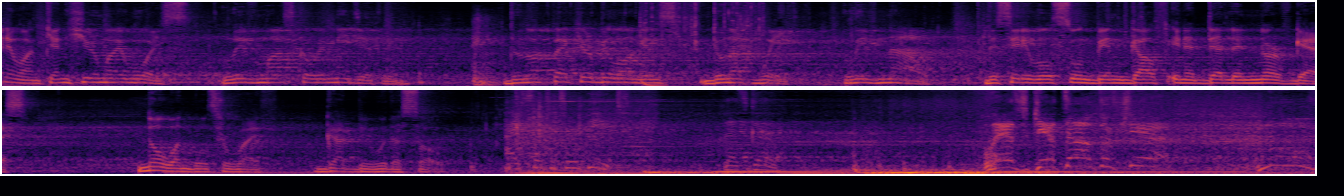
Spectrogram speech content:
Anyone can hear my voice, leave Moscow immediately. Do not pack your belongings. Do not wait. Leave now. The city will soon be engulfed in a deadly nerve gas. No one will survive. God be with us all. I set it to repeat. Let's go. Let's get out of here! Move!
